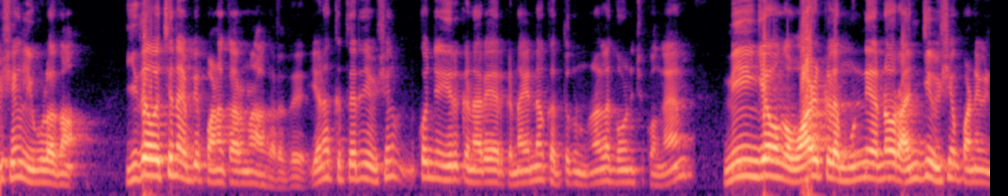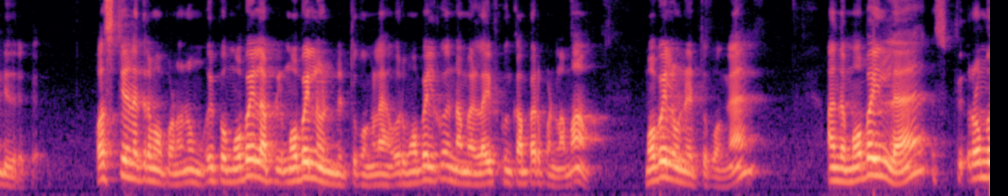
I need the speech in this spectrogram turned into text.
விஷயங்கள் இவ்வளோ தான் இதை வச்சு நான் எப்படி பணக்காரனாக ஆகிறது? எனக்கு தெரிஞ்ச விஷயம் கொஞ்சம் இருக்குது நிறைய இருக்குது நான் என்ன கற்றுக்கணும் நல்லா கவனிச்சுக்கோங்க. நீங்கள் உங்கள் வாழ்க்கையில் முன்னேறினா ஒரு அஞ்சு விஷயம் பண்ண வேண்டியது இருக்குது ஃபஸ்ட்டு என்ன தெரியுமா பண்ணணும்? இப்போ மொபைல் அப்ளி மொபைல் ஒன்று எடுத்துக்கோங்களேன். ஒரு மொபைலுக்கும் நம்ம லைஃப்க்கும் கம்பேர் பண்ணலாமா? மொபைல் ஒன்று எடுத்துக்கோங்க. அந்த மொபைலில் ரொம்ப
